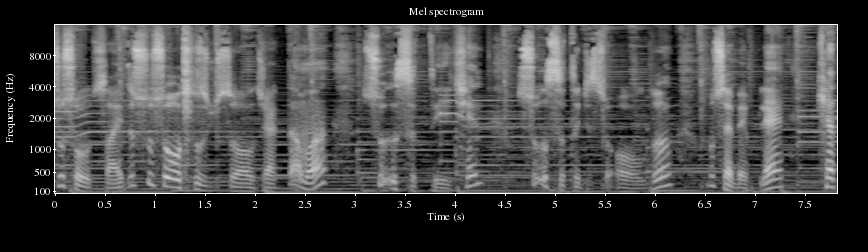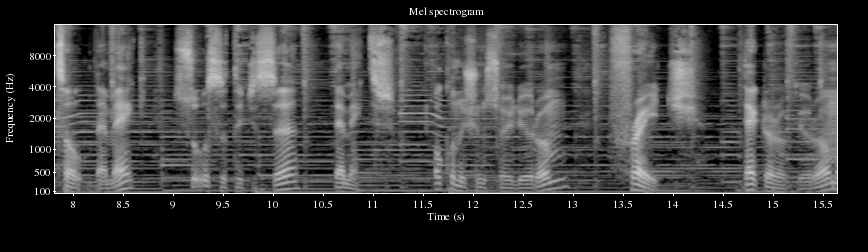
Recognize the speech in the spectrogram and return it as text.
Su soğutsaydı su soğutucusu olacaktı ama su ısıttığı için su ısıtıcısı oldu. Bu sebeple kettle demek su ısıtıcısı demektir. Okunuşunu söylüyorum. Fridge. Tekrar okuyorum.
